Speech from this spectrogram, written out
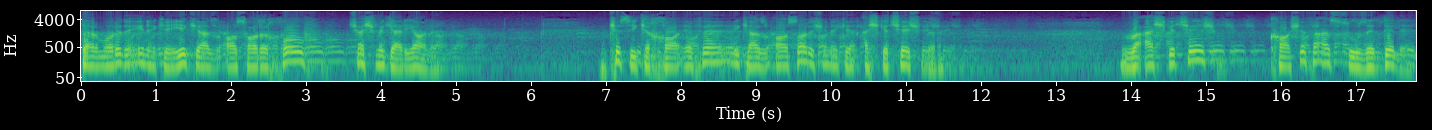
در مورد اینه که یکی از آثار خوف چشم گریانه. کسی که خائفه یکی از آثارش اینه که اشک چشم داره. و اشک چشم کاشف از سوز دله.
